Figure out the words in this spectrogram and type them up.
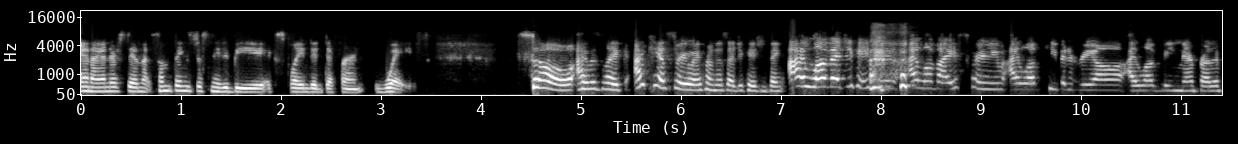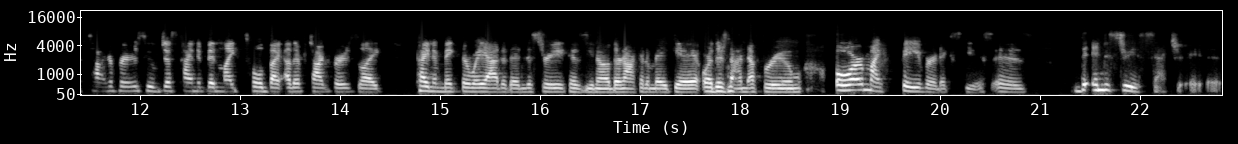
And I understand that some things just need to be explained in different ways. So I was like, I can't stray away from this education thing. I love education. I love ice cream. I love keeping it real. I love being there for other photographers who've just kind of been like told by other photographers, like, kind of make their way out of the industry because, you know, they're not going to make it or there's not enough room. Or my favorite excuse is the industry is saturated.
